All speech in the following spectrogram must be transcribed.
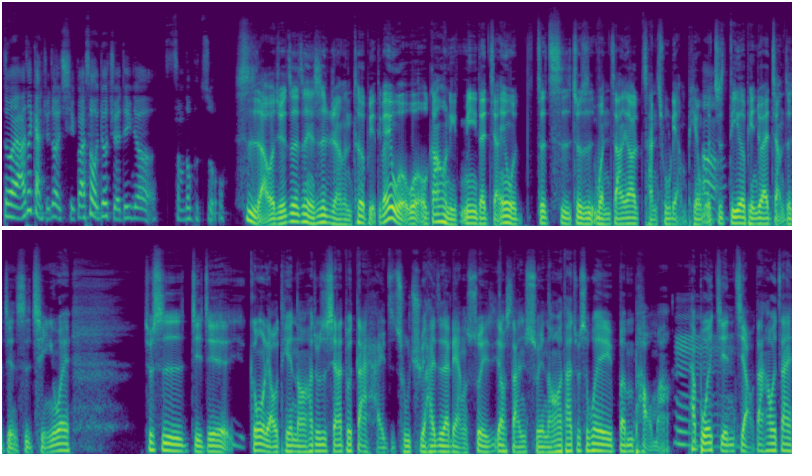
对啊，这感觉都很奇怪，所以我就决定就。什么都不做。是啊，我觉得这这也是人很特别的地方。因为我我我刚好你咪咪在讲，因为我这次就是文章要产出两篇，嗯、我就第二篇就在讲这件事情。因为就是姐姐跟我聊天，然后她就是现在都带孩子出去，孩子才两岁要三岁，然后她就是会奔跑嘛，她不会尖叫，但她会在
